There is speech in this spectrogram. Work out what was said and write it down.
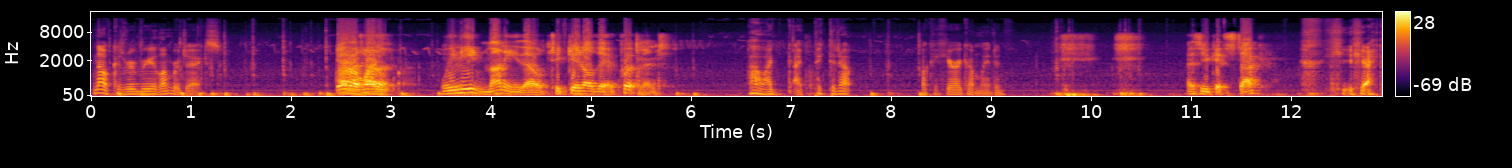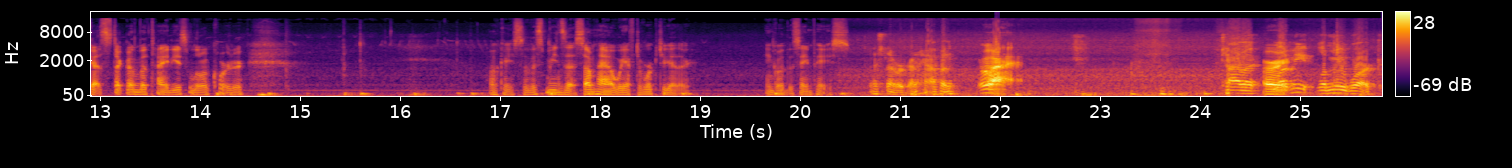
No, because we're being lumberjacks. Yeah, I don't know why- We need money though to get all the equipment. Oh, I, I picked it up. Okay, here I come, Landon. As you get stuck. yeah, I got stuck on the tiniest little corner. Okay, so this means that somehow we have to work together and go at the same pace. That's never gonna happen. Tyler, All right. let me let me work.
